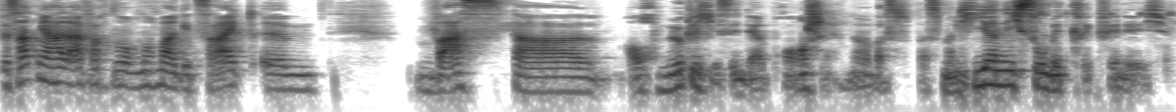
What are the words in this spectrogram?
das hat mir halt einfach noch, noch mal gezeigt, ähm, was da auch möglich ist in der Branche, ne? was, was man hier nicht so mitkriegt, finde ich.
